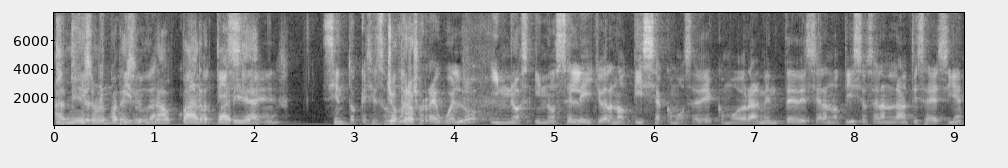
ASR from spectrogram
A mí eso me parece una barbaridad. ¿eh? Siento que sí hizo mucho revuelo y no, y no se leyó la noticia como, se de, como realmente decía la noticia. O sea, la, noticia decía,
